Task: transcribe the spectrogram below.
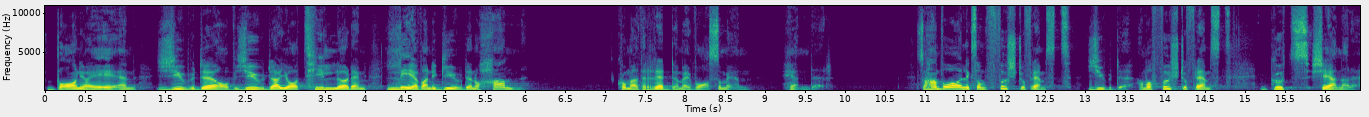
barn. Jag är en jude av judar. Jag tillhör den levande guden och han kommer att rädda mig vad som än händer. Så han var liksom först och främst jude. Han var först och främst Guds tjänare.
